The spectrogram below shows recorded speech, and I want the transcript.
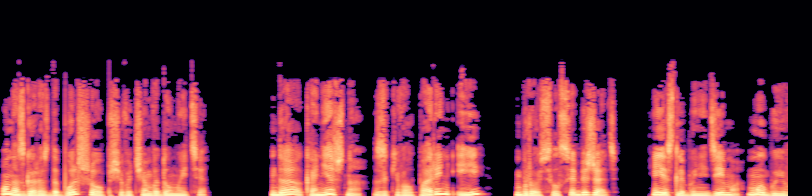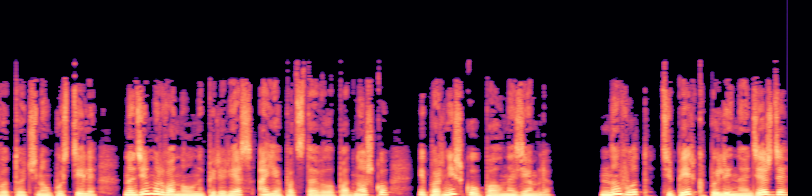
«У нас гораздо больше общего, чем вы думаете». «Да, конечно», — закивал парень и... бросился бежать. Если бы не Дима, мы бы его точно упустили. Но Дима рванул на перерез, а я подставила подножку, и парнишка упал на землю. Ну вот, теперь к пыльной одежде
